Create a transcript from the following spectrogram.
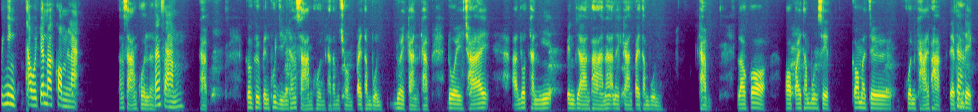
ผู้หญิงเฒ่าจนว่าคอมละทั้งสามคนเลย ทั้งสามครับ ก็คือเป็นผู้หญิงทั้ง3คนครับท่านผู้ชมไปทำบุญด้วยกันครับ โดยใช้อ่ารถคันนี้เป็นยานพาหนะในการไปทำบุญครับ แล้วก็พอไปทำบุญเสร็จก็มาเจอคนขายผักแต่เป็นจ้ะ เด็กจ้ะครับ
